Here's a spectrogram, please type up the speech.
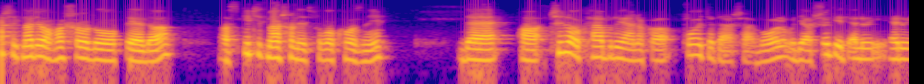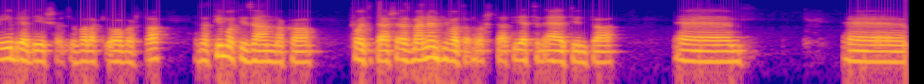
Másik nagyon hasonló példa, azt kicsit máshonnét fogok hozni, de a Csillagok háborújának a folytatásából, ugye a Sötét elő, erő ébredés, hogyha valaki olvasta, ez a Timothy Zahnnak a folytatása, ez már nem hivatalos, tehát így egyszerűen eltűnt a, e, e,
